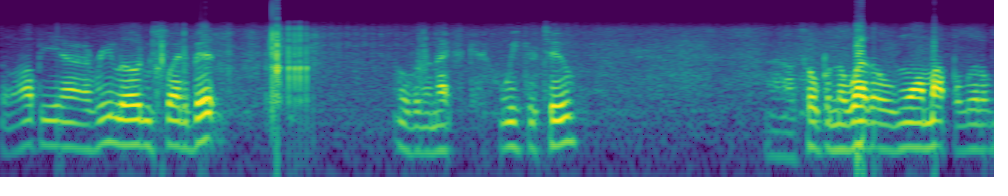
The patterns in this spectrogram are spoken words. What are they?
So I'll be uh, reloading quite a bit over the next week or two. Uh, I was hoping the weather will warm up a little.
